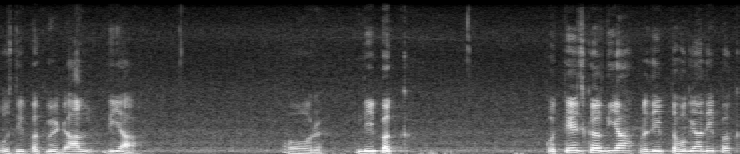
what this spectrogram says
उस दीपक में डाल दिया और दीपक को तेज कर दिया, प्रदीप्त हो गया दीपक।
